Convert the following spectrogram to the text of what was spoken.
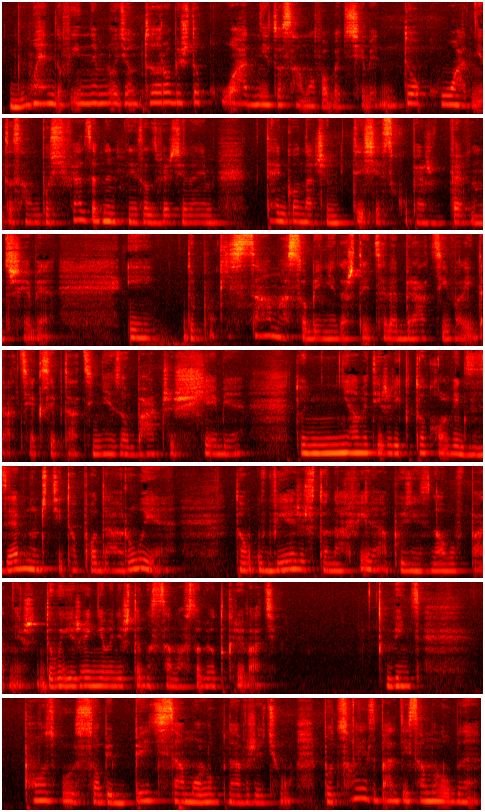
błędów innym ludziom, to robisz dokładnie to samo wobec siebie. Dokładnie to samo, bo świat zewnętrzny jest odzwierciedleniem tego, na czym ty się skupiasz wewnątrz siebie. I dopóki sama sobie nie dasz tej celebracji, walidacji, akceptacji, nie zobaczysz siebie, to nawet jeżeli ktokolwiek z zewnątrz ci to podaruje, to uwierzysz w to na chwilę, a później znowu wpadniesz, jeżeli nie będziesz tego sama w sobie odkrywać. Więc pozwól sobie być samolubna w życiu, bo co jest bardziej samolubne?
